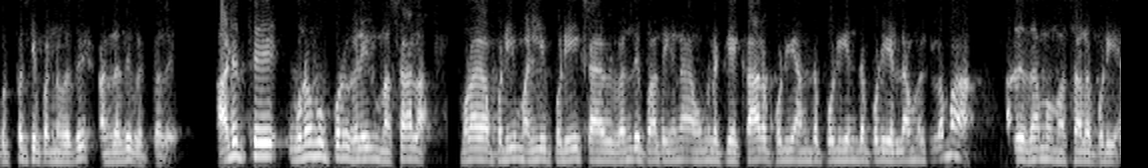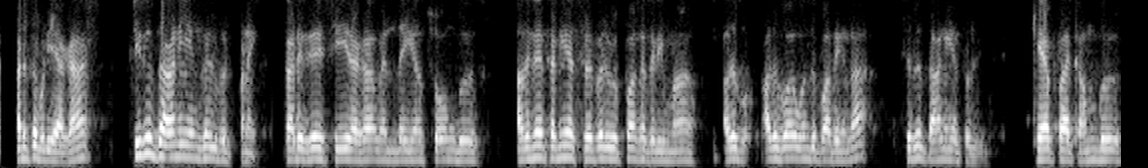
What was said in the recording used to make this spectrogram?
உற்பத்தி பண்ணுவது அல்லது விற்பது. அடுத்து உணவுப் பொருட்களில் மசாலா மிளகாப்பொடி மல்லிப்பொடி க வந்து பாத்தீங்கன்னா உங்களுக்கு காரப்பொடி அந்த பொடி இந்த பொடி எல்லாம் இருக்குல்லமா அதுதான் மசாலா பொடி. அடுத்தபடியாக சிறு தானியங்கள் விற்பனை. கடுகு சீரகம் வெந்தயம் சோம்பு அதுனே தனியா சில பேர் விற்பாங்க தெரியுமா? அது அதுபோக வந்து பாத்தீங்கன்னா சிறு தானிய தொழில் கேப்ப கம்பு.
